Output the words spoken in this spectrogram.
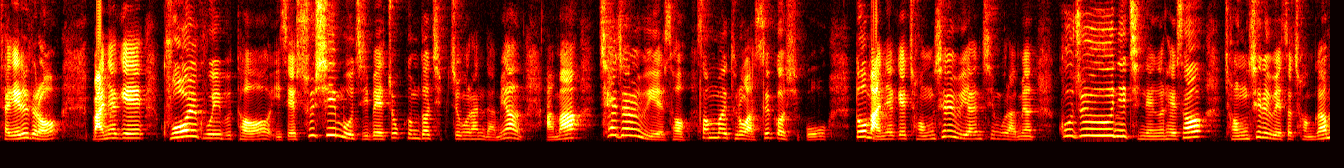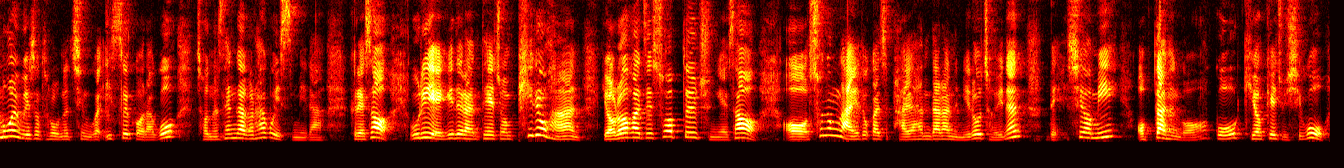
자, 예를 들어, 만약에 9월 9일부터 이제 수시 모집에 조금 더 집중을 한다면 아마 체제를 위해서 썸머에 들어왔을 것이고, 또 만약에 정시를 위한 친구라면 꾸준히 진행을 해서 정시를 위해서 전과목을 위해서 들어오는 친구가 있을 거라고 저는 생각을 하고 있습니다. 그래서 우리 애기들한테 좀 필요한 여러 가지 수업들 중에서 어, 수능 난이도까지 봐야 한다는 의미로 저희는 네, 시험이 없다는 거 꼭 기억해 주시고,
